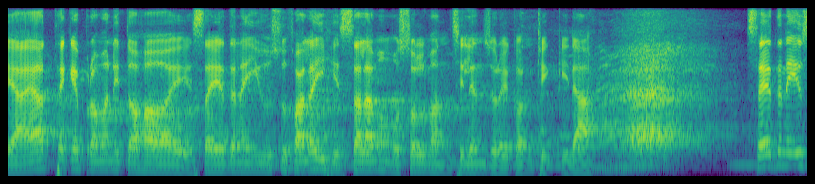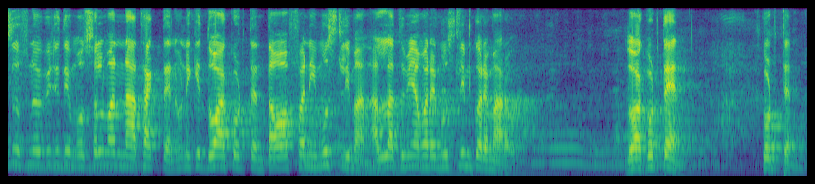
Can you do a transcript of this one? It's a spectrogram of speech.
এই আয়াত থেকে প্রমাণিত হয়, সাইয়েদনা ইউসুফ আলাইহিস সালাম মুসলমান ছিলেন জোরে কোন ঠিক কিনা সৈয়দনা ইউসুফ নবী যদি মুসলমান না থাকতেন, উনি কি দোয়া করতেন? তাওয়াফানি মুসলিমান, আল্লাহ তুমি আমারে মুসলিম করে মারো। দোয়া করতেন? করতেন না।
